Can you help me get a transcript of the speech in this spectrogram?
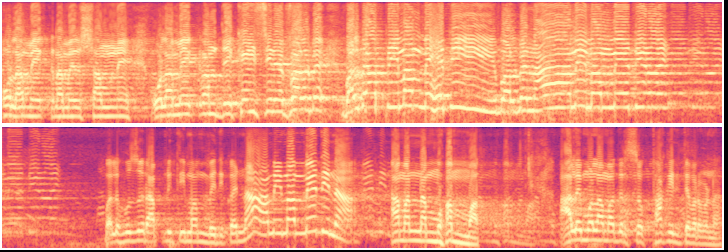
ওলামে একরামের সামনে ওলামে একরাম দেখেই চিনে ফেলবে, বলবে, আপনি ইমাম মেহেদি। বলবে, না, আমি ইমাম মেহেদি নয় বলে, হুজুর, আপনি তো ইমাম মেহেদি কয়, না, আমি ইমাম মেহেদি না। আমার নাম মুহাম্মদ। আলেমুল আমাদের চোখ ফাঁকি দিতে পারবে না।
